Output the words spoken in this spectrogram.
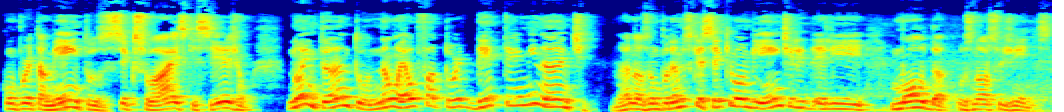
comportamentos sexuais que sejam. No entanto, não é o fator determinante. Né? Nós não podemos esquecer que o ambiente ele, ele molda os nossos genes.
